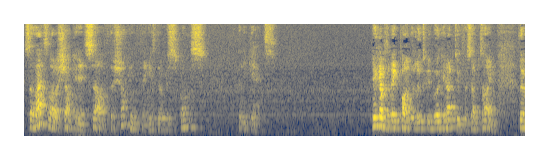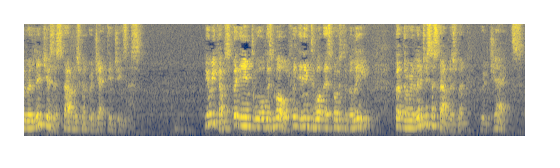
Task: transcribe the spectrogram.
So that's not a shock in itself. The shocking thing is the response that he gets. Here comes the big point that Luke's been working up to for some time. The religious establishment rejected Jesus. Here he comes, fitting into all this mould, fitting into what they're supposed to believe. But the religious establishment rejects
